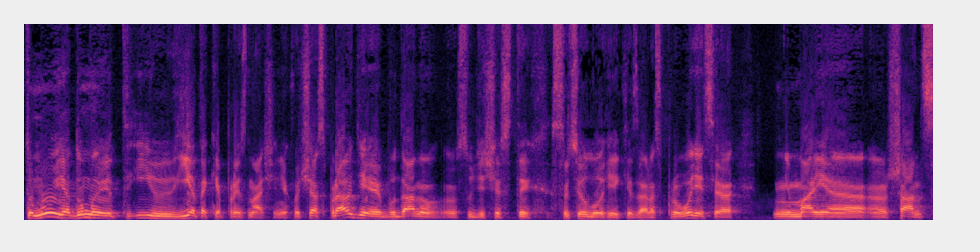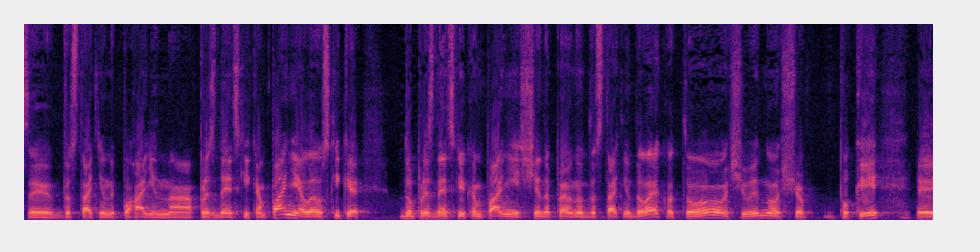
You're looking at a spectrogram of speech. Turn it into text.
Тому я думаю, і є таке призначення. Хоча справді Буданов, судячи з тих соціологій, які зараз проводяться. Має е, шанси достатньо непогані на президентській кампанії, але оскільки до президентської кампанії ще напевно достатньо далеко, то очевидно, що поки е,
